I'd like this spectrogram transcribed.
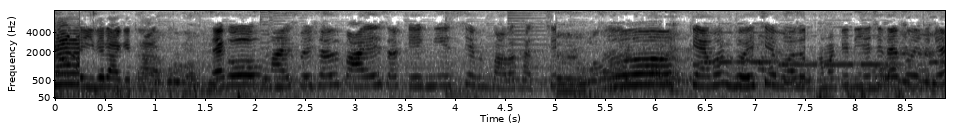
না ঈদের আগে থাক। দেখো মায়ের স্পেশাল পায়েস আর কেক নিয়ে এসেছে এবং বাবা খাচ্ছে। ও কেমন হয়েছে বলো? আমাকে দিয়েছে দেখো এদিকে।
